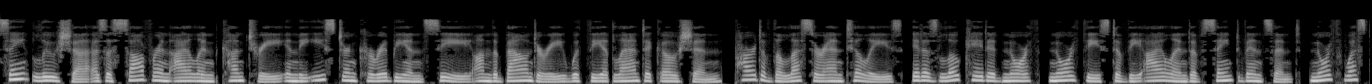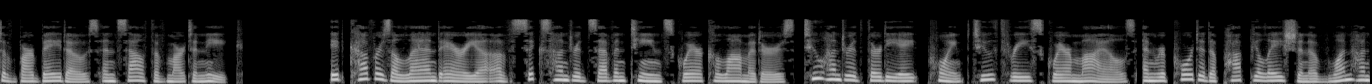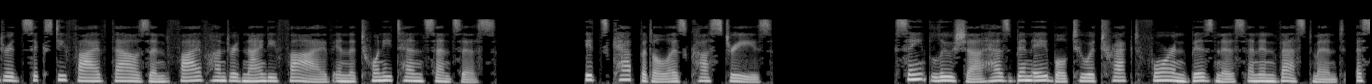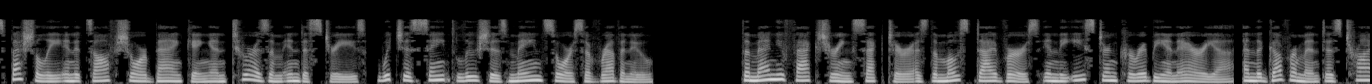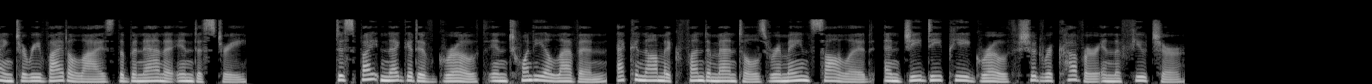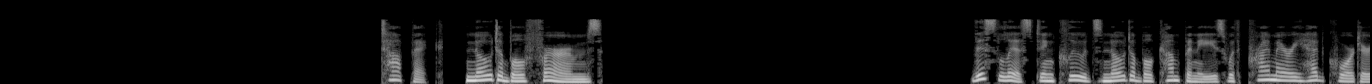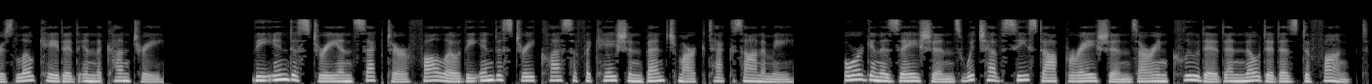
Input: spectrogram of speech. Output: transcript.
Saint Lucia is a sovereign island country in the eastern Caribbean Sea on the boundary with the Atlantic Ocean, part of the Lesser Antilles. It is located north northeast of the island of Saint Vincent, northwest of Barbados and south of Martinique. It covers a land area of 617 square kilometers, 238.23 square miles, and reported a population of 165,595 in the 2010 census. Its capital is Castries. St. Lucia has been able to attract foreign business and investment, especially in its offshore banking and tourism industries, which is St. Lucia's main source of revenue. The manufacturing sector is the most diverse in the eastern Caribbean area, and the government is trying to revitalize the banana industry. Despite negative growth in 2011, economic fundamentals remain solid, and GDP growth should recover in the future. Notable firms This list includes notable companies with primary headquarters located in the country. The industry and sector follow the industry classification benchmark taxonomy. Organizations which have ceased operations are included and noted as defunct.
